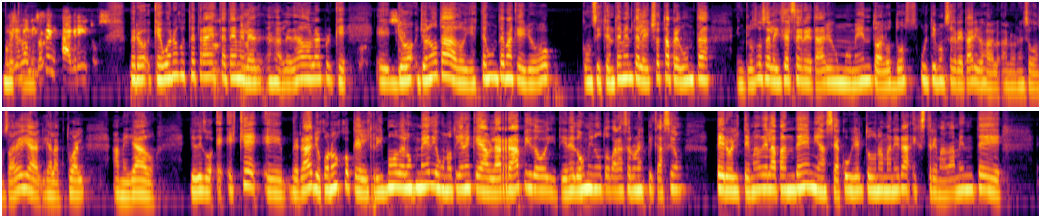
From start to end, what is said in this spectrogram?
Porque ellos lo dicen a gritos. Pero qué bueno que usted trae este tema y le, he dejado hablar porque eh, yo, yo he notado, y este es un tema que yo consistentemente le he hecho esta pregunta, incluso se le hice al secretario en un momento, a los dos últimos secretarios, a, Lorenzo González y, al actual Amellado. Yo digo, e, es que, eh, ¿verdad? Yo conozco que el ritmo de los medios uno tiene que hablar rápido y tiene dos minutos para hacer una explicación, pero el tema de la pandemia se ha cubierto de una manera extremadamente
